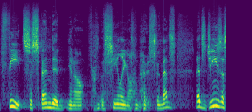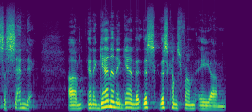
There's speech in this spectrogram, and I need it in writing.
feet suspended, you know, from the ceiling almost. And that's, that's Jesus ascending. Um, and again and again, this, this comes from a, um,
